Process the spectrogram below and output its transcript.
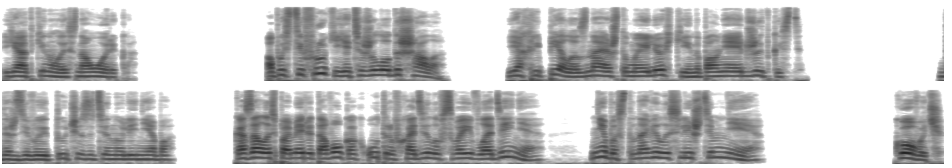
я откинулась на Орика. Опустив руки, я тяжело дышала. Я хрипела, зная, что мои легкие наполняет жидкость. Дождевые тучи затянули небо. Казалось, по мере того, как утро входило в свои владения, небо становилось лишь темнее. «Ковач!»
